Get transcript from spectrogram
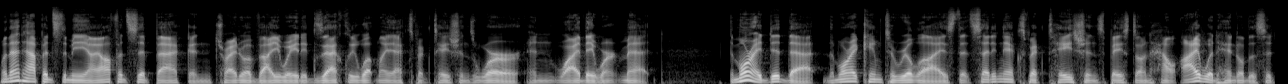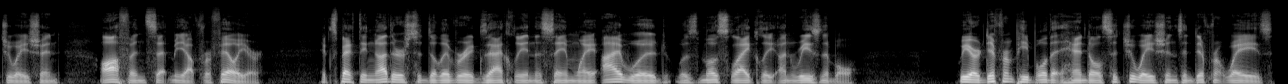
When that happens to me, I often sit back and try to evaluate exactly what my expectations were and why they weren't met. The more I did that, the more I came to realize that setting expectations based on how I would handle the situation often set me up for failure. Expecting others to deliver exactly in the same way I would was most likely unreasonable. We are different people that handle situations in different ways,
